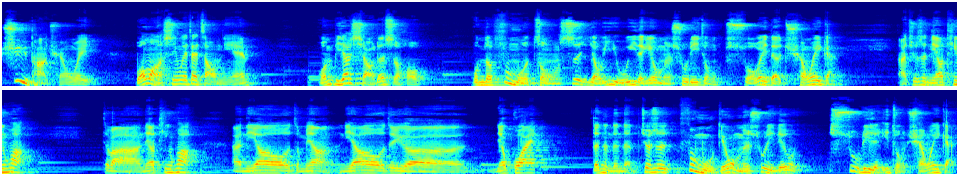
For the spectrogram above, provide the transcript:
惧怕权威，往往是因为在早年我们比较小的时候，我们的父母总是有意无意的给我们树立一种所谓的权威感啊，就是你要听话，对吧？你要听话啊，你要怎么样？你要这个你要乖，等等等等，就是父母给我们树立的。树立了一种权威感，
